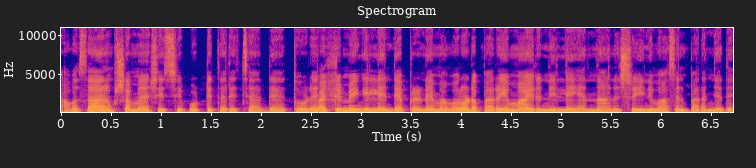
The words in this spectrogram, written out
അവസാനം ക്ഷമ നശിച്ച് പൊട്ടിത്തെറിച്ച അദ്ദേഹത്തോട് പറ്റുമെങ്കിൽ എന്റെ പ്രണയം അവരോട് പറയുമായിരുന്നില്ലേ എന്നാണ് ശ്രീനിവാസൻ പറഞ്ഞത്.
